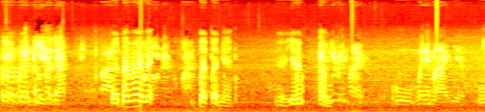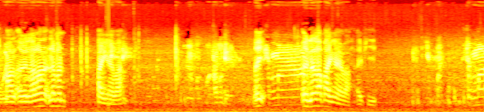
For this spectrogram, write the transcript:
เปิดเปิดตีสครับเปิดไม่ไม่ไม่เปิดเปิดไงเออยังไม่เออกูไม่ได้มาเนี่ยกูเออแล้วแล้วมันไปไงวะเฮ้ยเออแล้วเราไปไงวะไอพีจะมา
